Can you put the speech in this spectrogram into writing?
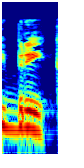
إبريق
